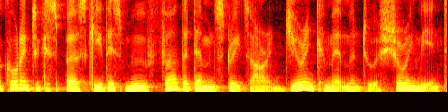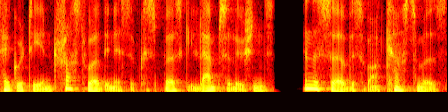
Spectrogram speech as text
According to Kaspersky, this move further demonstrates our enduring commitment to assuring the integrity and trustworthiness of Kaspersky Lab solutions in the service of our customers,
